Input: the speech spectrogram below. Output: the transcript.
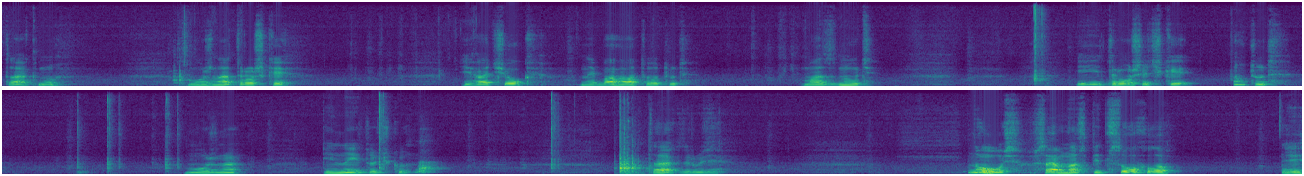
Так, ну, можна трошки і гачок небагато тут мазнуть. І трошечки отут можна і ниточку. Так, друзі. Ну ось, все в нас підсохло. І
